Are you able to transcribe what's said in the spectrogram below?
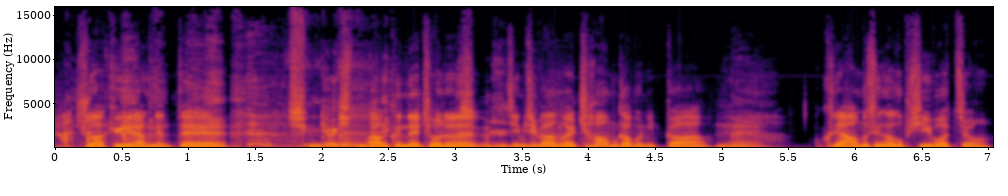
중학교 1학년 때. 충격인데. 아 근데 저는 찜질방을 처음 가보니까 네. 그냥 아무 생각 없이 입었죠.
